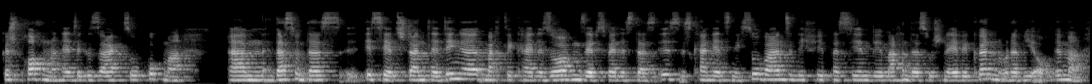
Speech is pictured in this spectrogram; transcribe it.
gesprochen und hätte gesagt, so guck mal, ähm, das und das ist jetzt Stand der Dinge, mach dir keine Sorgen, selbst wenn es das ist, es kann jetzt nicht so wahnsinnig viel passieren, wir machen das so schnell wir können oder wie auch immer.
